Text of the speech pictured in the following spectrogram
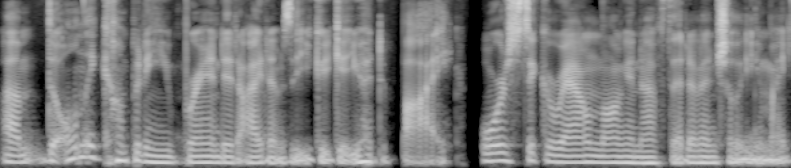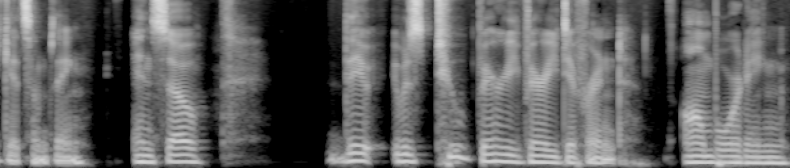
Um, the only company branded items that you could get, you had to buy or stick around long enough that eventually you might get something. And so they, it was two very, very different onboarding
